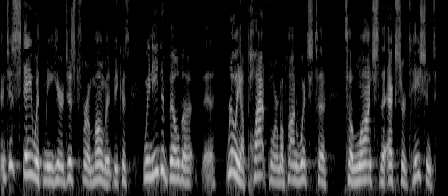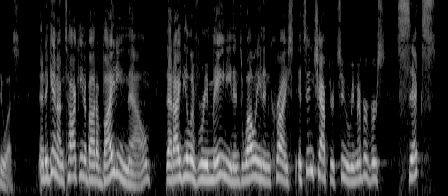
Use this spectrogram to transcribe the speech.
And just stay with me here just for a moment because we need to build a uh, really a platform upon which to, to launch the exhortation to us. And again, I'm talking about abiding now, that ideal of remaining and dwelling in Christ. It's in chapter 2. Remember verse 6,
